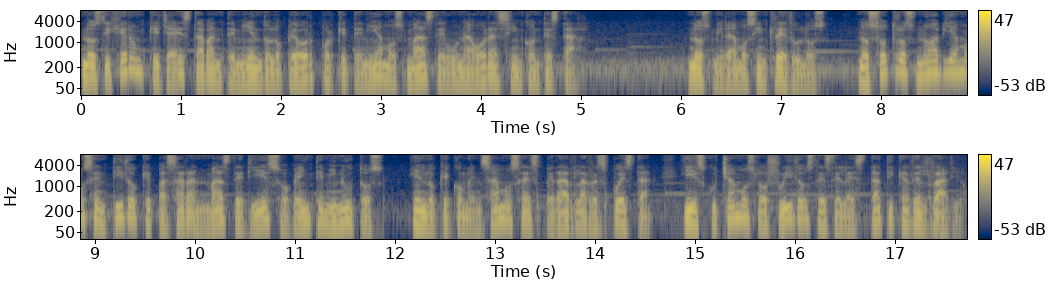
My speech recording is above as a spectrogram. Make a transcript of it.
Nos dijeron que ya estaban temiendo lo peor porque teníamos más de una hora sin contestar. Nos miramos incrédulos, nosotros no habíamos sentido que pasaran más de 10 o 20 minutos, en lo que comenzamos a esperar la respuesta, y escuchamos los ruidos desde la estática del radio.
